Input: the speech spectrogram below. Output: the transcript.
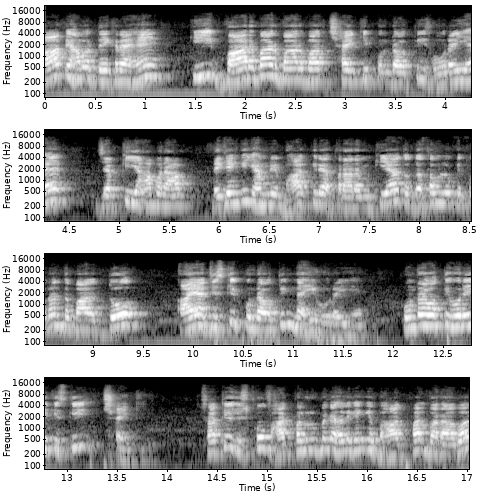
आप यहाँ पर देख रहे हैं कि बार बार बार बार छः की पुनरावृत्ति हो रही है, जबकि यहाँ पर आप देखेंगे कि हमने भाग क्रिया प्रारंभ किया तो दशमलव के तुरंत बाद दो आया जिसकी पुनरावृत्ति नहीं हो रही है। पुनरावृत्ति हो रही है किसकी? छः की। साथियों, इसको भागफल रूप में कैसे लिखेंगे? भागफल बराबर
